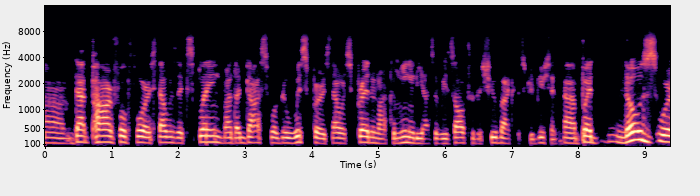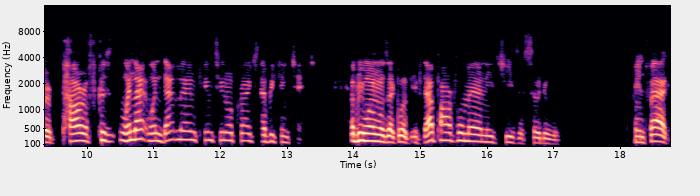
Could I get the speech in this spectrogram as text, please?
um, that powerful force that was explained by the gospel, the whispers that were spread in our community as a result of the shoebox distribution. Uh, but those were powerful because when that when that man came to know Christ, everything changed. Everyone was like, "Look, if that powerful man needs Jesus, so do we." In fact,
